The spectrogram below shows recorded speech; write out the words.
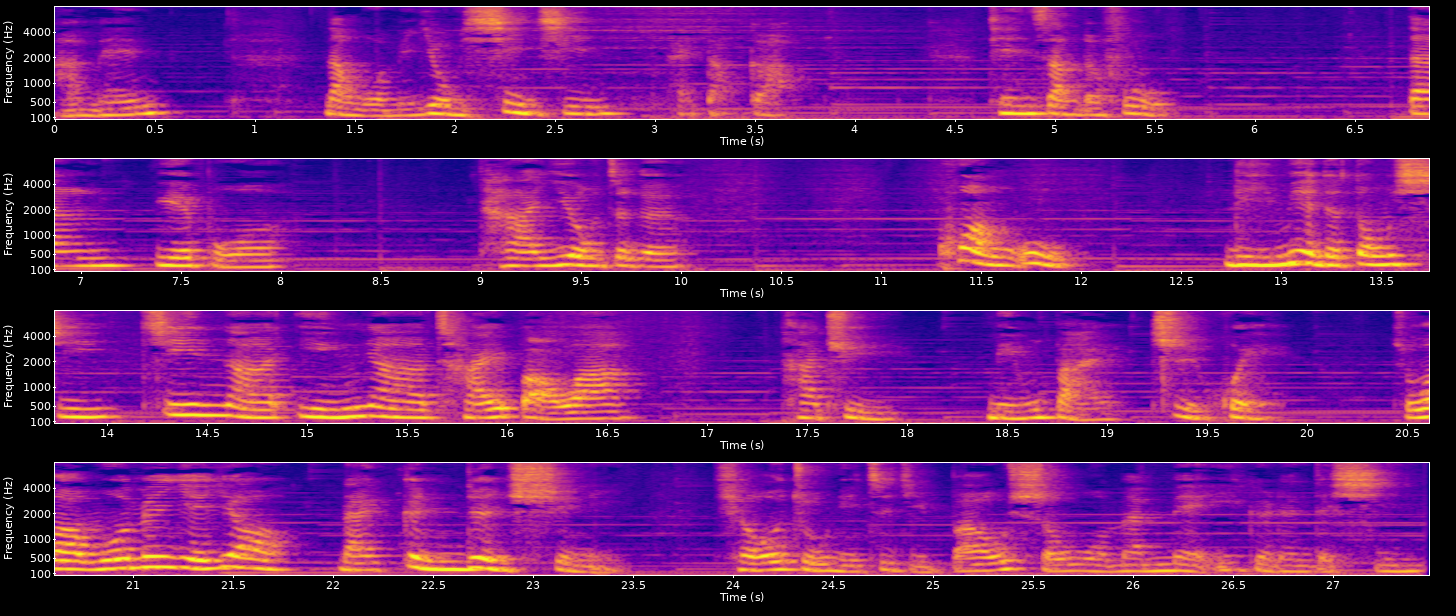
阿门。让我们用信心来祷告。天上的父，当约伯他用这个矿物里面的东西，金啊、银啊、财宝啊，他去明白智慧。主啊，我们也要来更认识你。求主你自己保守我们每一个人的心。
